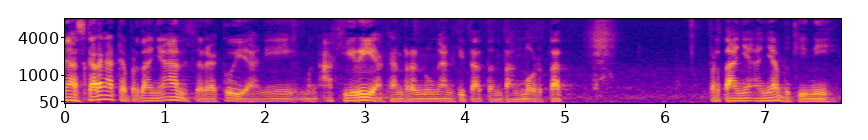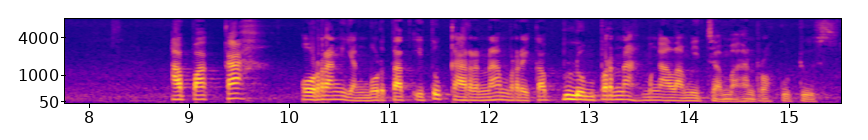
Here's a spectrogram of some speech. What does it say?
nah sekarang ada pertanyaan, saudaraku ya, ini mengakhiri akan renungan kita tentang murtad. Pertanyaannya begini, apakah orang yang murtad itu karena mereka belum pernah mengalami jamahan Roh Kudus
